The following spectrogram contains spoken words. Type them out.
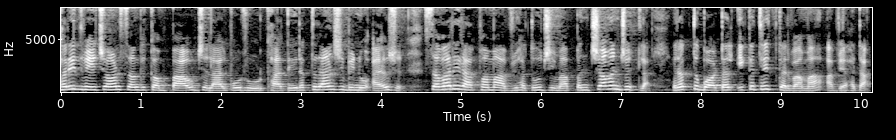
ખરીદ વેચાણ સંઘ કમ્પાઉન્ડ જલાલપુર રોડ ખાતે રક્તદાન શિબિરનું આયોજન સવારે રાખવામાં આવ્યું હતું, જેમાં પંચાવન જેટલા રક્ત બોટલ એકત્રિત કરવામાં આવ્યા હતા.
